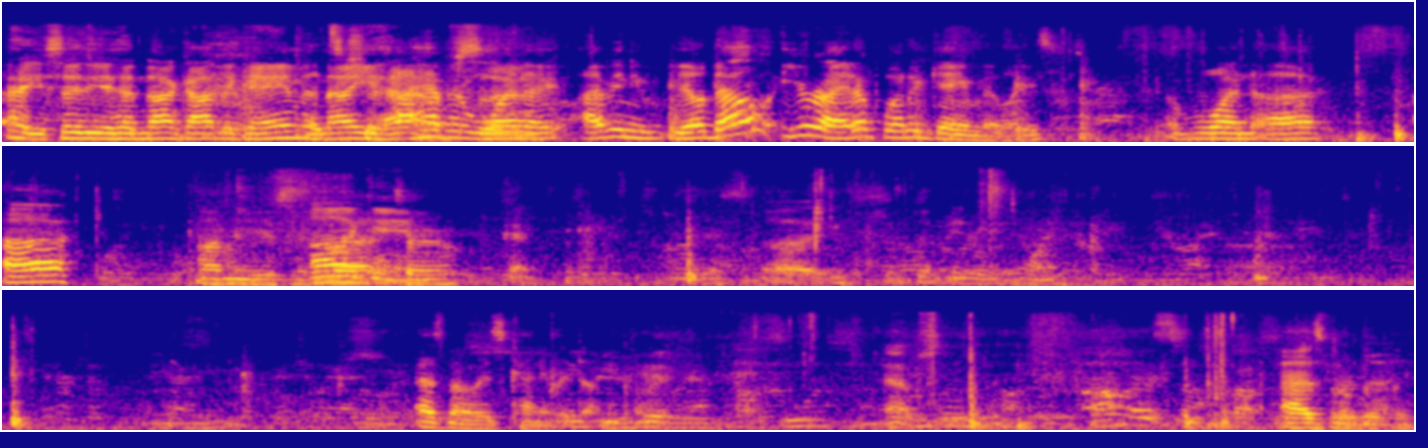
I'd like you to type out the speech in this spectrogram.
Hey, you said you had not gotten the game, and now That's you have. I haven't so- won. A, I haven't even. You know, no, you're right. I've won a game at least. I've won. Uh, uh. I'm using Oh, that game. too. Asmo is kind of a dumb card. Absolutely. Asmo Lily.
